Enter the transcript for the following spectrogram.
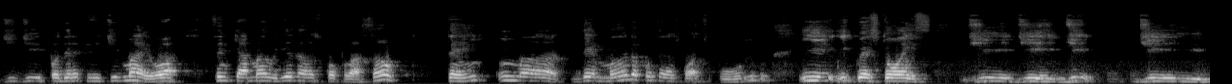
de, de poder aquisitivo maior, sendo que a maioria da nossa população tem uma demanda por transporte público e, e questões de, de, de, de,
